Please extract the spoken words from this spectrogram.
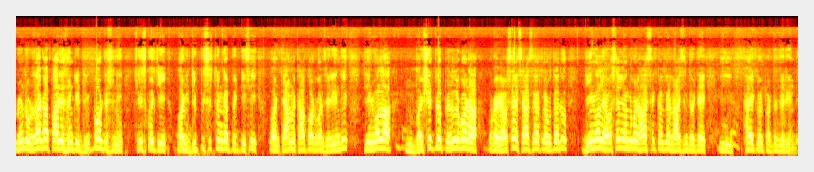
రెండు వృధాగా పారేసంటి డ్రింక్ పౌడర్స్ని తీసుకొచ్చి వాడిని డ్రిప్ సిస్టంగా పెట్టేసి వాడి తేమను కాపాడుకోవడం జరిగింది. దీనివల్ల భవిష్యత్తులో పిల్లలు కూడా ఒక వ్యవసాయ శాస్త్రవేత్తలు అవుతారు. దీనివల్ల వ్యవసాయం అందు కూడా ఆసక్తి కలిగిన ఆశతో ఈ కార్యక్రమం పెట్టడం జరిగింది.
